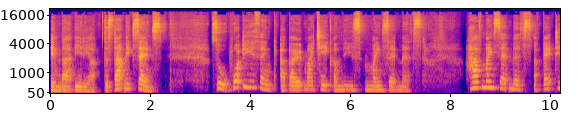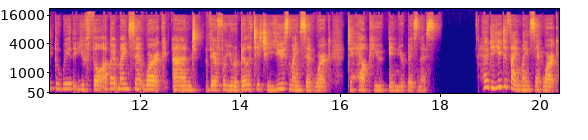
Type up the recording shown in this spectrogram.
in that area. Does that make sense? So, what do you think about my take on these mindset myths? Have mindset myths affected the way that you've thought about mindset work and therefore your ability to use mindset work to help you in your business? How do you define mindset work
